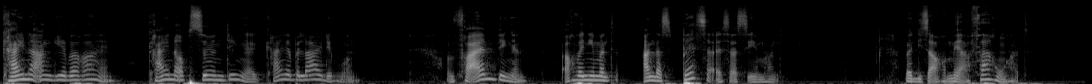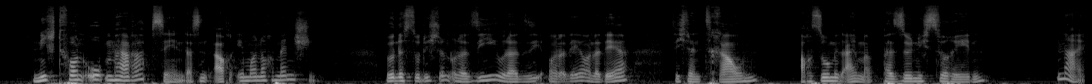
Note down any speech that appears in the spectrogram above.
Keine Angebereien, keine obszönen Dinge, keine Beleidigungen. Und vor allem Dingen, auch wenn jemand anders besser ist als jemand, weil dieser auch mehr Erfahrung hat. Nicht von oben herabsehen, das sind auch immer noch Menschen. Würdest du dich denn oder sie oder sie oder der oder der sich denn trauen, auch so mit einem persönlich zu reden? Nein.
